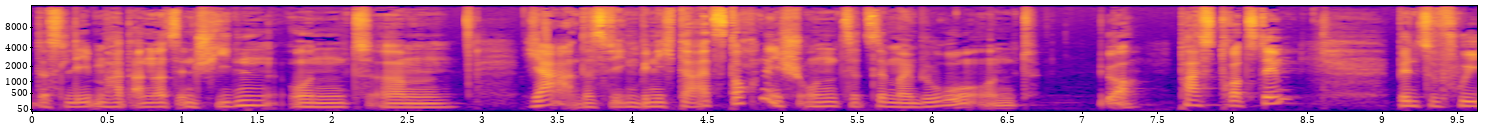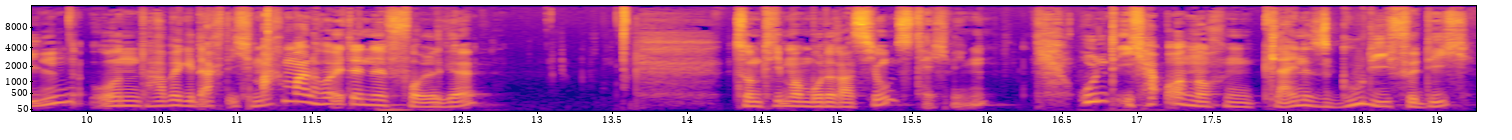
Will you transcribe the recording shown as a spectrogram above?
das Leben hat anders entschieden und ähm, ja, deswegen bin ich da jetzt doch nicht und sitze in meinem Büro und ja, passt trotzdem bin zufrieden und habe gedacht, ich mache mal heute eine Folge zum Thema Moderationstechniken. Und ich habe auch noch ein kleines Goodie für dich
